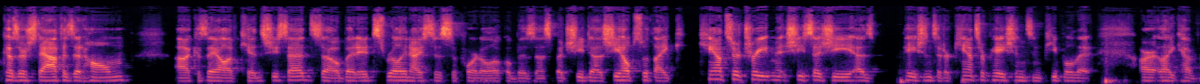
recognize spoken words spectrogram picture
because her staff is at home uh, because they all have kids. She said so, but it's really nice to support a local business. But she does. She helps with like cancer treatment. She says she has patients that are cancer patients and people that are like have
